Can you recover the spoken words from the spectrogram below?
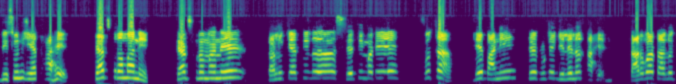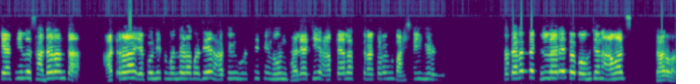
दिसून येत आहे. त्याचप्रमाणे त्याचप्रमाणे तालुक्यातील शेतीमध्ये सुद्धा हे पाणी ते कुठे गेलेलं आहे. कारवा तालुक्यातील साधारणतः अठरा एकोणीस मंडळामध्ये अतिवृष्टीची नोंद झाल्याची आपल्याला सूत्राकडून माहिती मिळाली. साधारणतः खिल्लारे तर बहुजन आवाज कारवा.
